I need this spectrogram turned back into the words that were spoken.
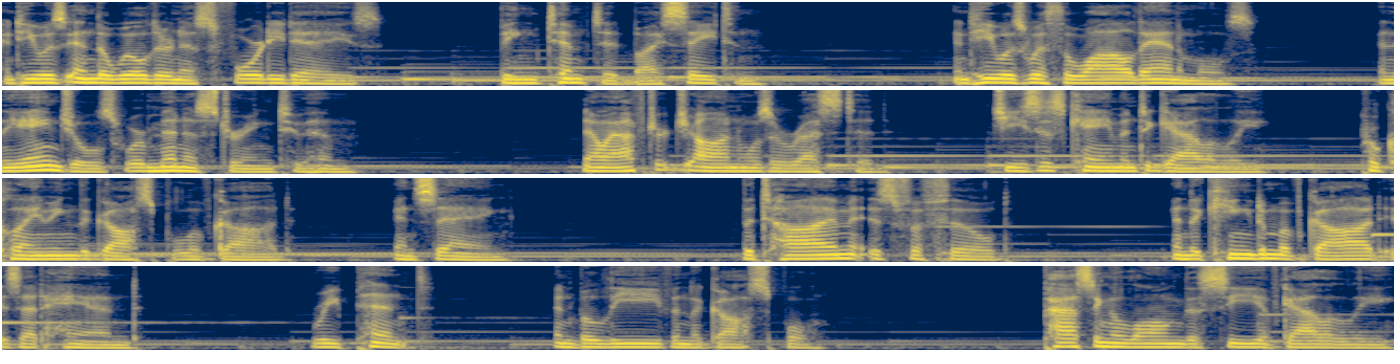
and he was in the wilderness forty days, being tempted by Satan. And he was with the wild animals, and the angels were ministering to him. Now, after John was arrested, Jesus came into Galilee, proclaiming the gospel of God, and saying, The time is fulfilled, and the kingdom of God is at hand. Repent and believe in the gospel. Passing along the Sea of Galilee,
